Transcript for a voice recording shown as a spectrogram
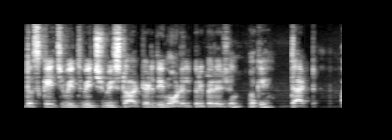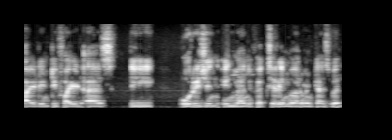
the sketch with which we started the model preparation okay that identified as the origin in manufacture environment as well.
